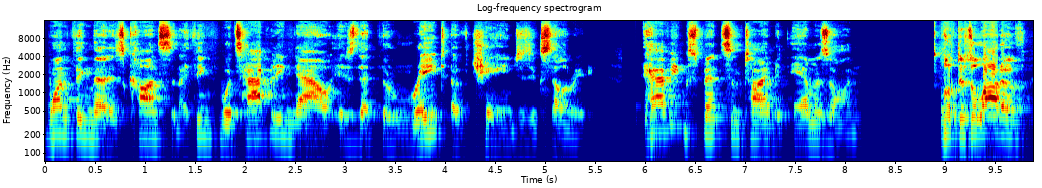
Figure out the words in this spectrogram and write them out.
one thing that is constant. I think what's happening now is that the rate of change is accelerating. Having spent some time at Amazon, look, there's a lot of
